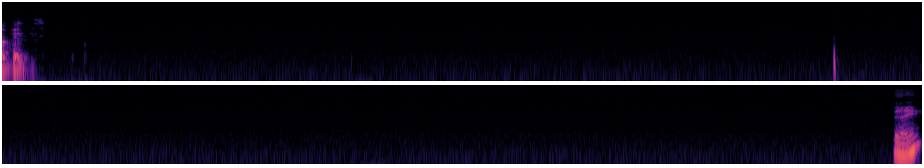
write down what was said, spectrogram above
Okay. Okay,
